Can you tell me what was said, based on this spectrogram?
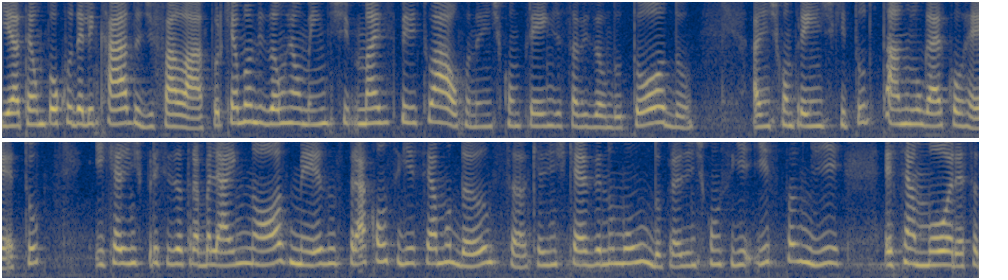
E é até um pouco delicado de falar, porque é uma visão realmente mais espiritual. Quando a gente compreende essa visão do todo, a gente compreende que tudo está no lugar correto e que a gente precisa trabalhar em nós mesmos para conseguir ser a mudança que a gente quer ver no mundo, para a gente conseguir expandir esse amor, essa,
